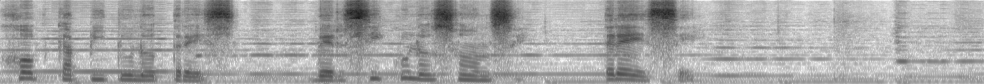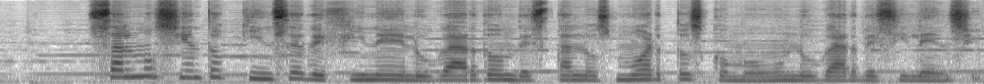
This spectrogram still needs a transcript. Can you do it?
Job capítulo 3, versículos 11, 13. Salmo 115 define el lugar donde están los muertos como un lugar de silencio,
